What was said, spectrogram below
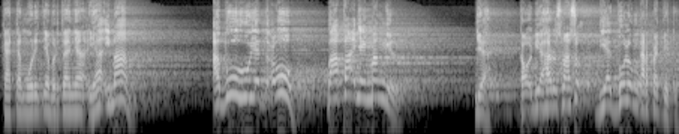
Kata muridnya bertanya, "Ya Imam, abuhu yad'uh." Bapaknya yang manggil. Ya, kalau dia harus masuk, dia gulung karpet itu.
